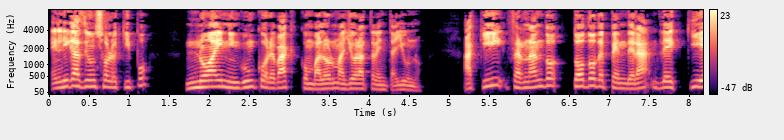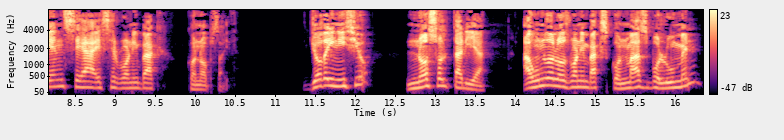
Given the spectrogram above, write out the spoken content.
En ligas de un solo equipo, no hay ningún coreback con valor mayor a 31. Aquí, Fernando, todo dependerá de quién sea ese running back con upside. Yo de inicio no soltaría a uno de los running backs con más volumen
